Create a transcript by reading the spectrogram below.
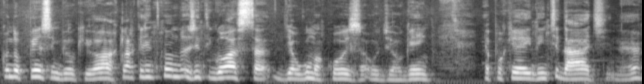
quando eu penso em Belchior, claro que a gente, quando a gente gosta de alguma coisa ou de alguém, é porque é a identidade, né?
